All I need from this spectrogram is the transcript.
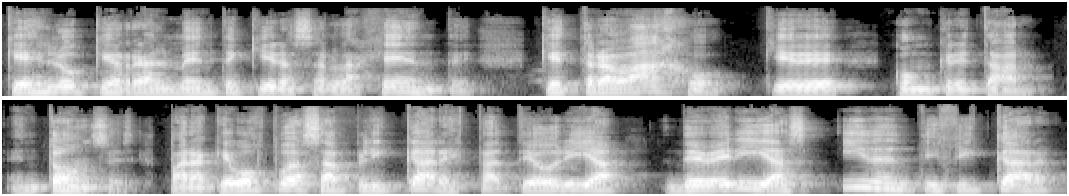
¿Qué es lo que realmente quiere hacer la gente? ¿Qué trabajo quiere concretar? Entonces, para que vos puedas aplicar esta teoría, deberías identificar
